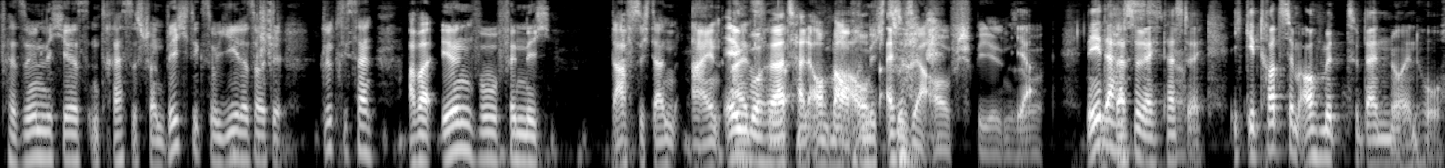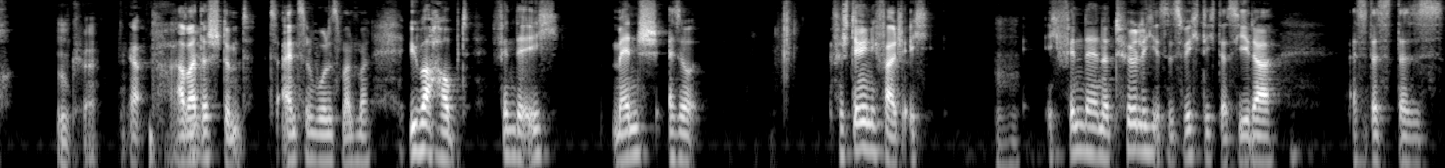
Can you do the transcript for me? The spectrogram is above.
persönliches Interesse ist schon wichtig, so jeder sollte glücklich sein, aber irgendwo finde ich, darf sich dann ein Irgendwo hört's halt auch mal auf. nicht Also- zu sehr aufspielen. So. Ja. Nee, da Und hast du das- recht, hast ja. du recht. Ich gehe trotzdem auch mit zu deinen neuen hoch. Okay. Ja, Aber das stimmt. Das Einzelwohl ist manchmal. Überhaupt finde ich, Mensch, also, verstehe mich nicht falsch. Ich, Mhm. ich finde, natürlich ist es wichtig, dass jeder, also, dass, dass es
